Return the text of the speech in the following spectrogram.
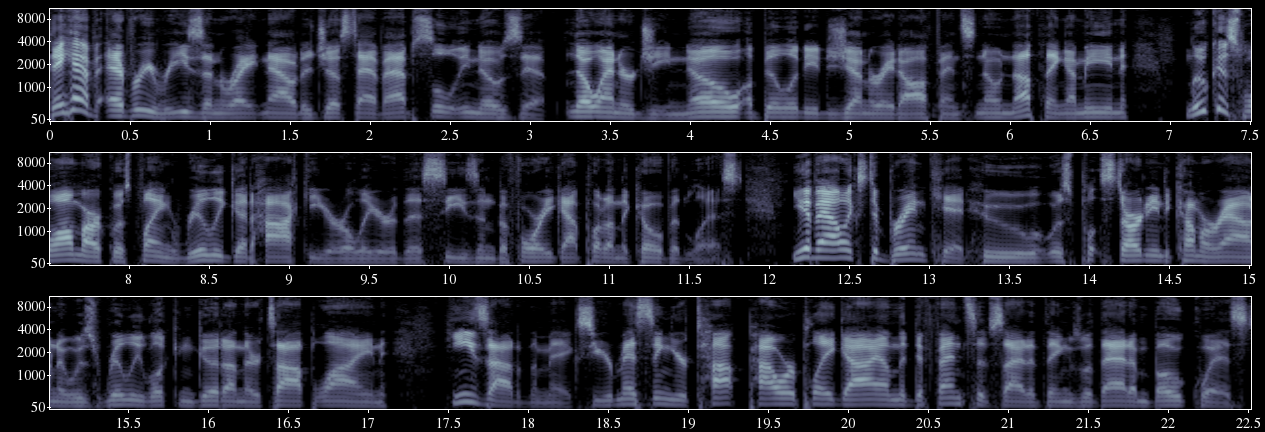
they have every reason right now to just have absolutely no zip, no energy, no ability to generate offense, no nothing. I mean, Lucas Wallmark was playing really good hockey earlier this season before he got put on the COVID list. You have Alex DeBrincat, who was starting to come around and was really looking good on their top line. He's out of the mix. You're missing your top power play guy on the defensive side of things with Adam Boqvist.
